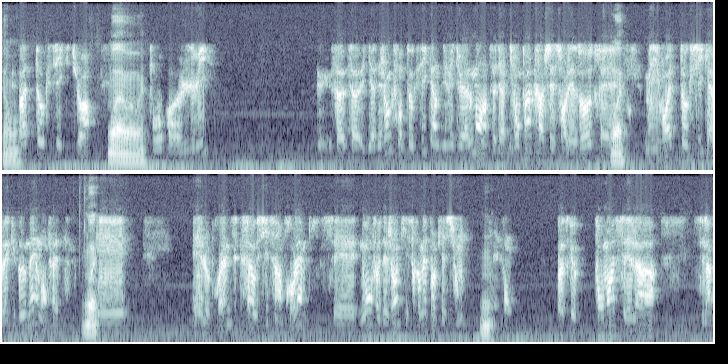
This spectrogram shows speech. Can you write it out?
pas toxique, tu vois. Ouais, ouais, ouais. Pour lui, il y a des gens qui sont toxiques individuellement, hein. c'est-à-dire ils vont pas cracher sur les autres, mais ils vont être toxiques avec eux-mêmes en fait. Et, et, le problème, c'est que ça aussi c'est un problème. C'est nous on veut des gens qui se remettent en question, mm. parce que pour moi c'est la c'est la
